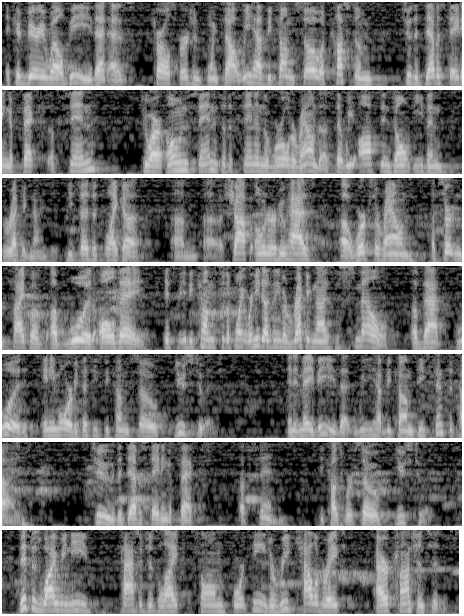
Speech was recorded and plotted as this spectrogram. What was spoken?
it could very well be that as Charles Spurgeon points out, we have become so accustomed to the devastating effects of sin, to our own sin and to the sin in the world around us that we often don't even recognize it. He says it's like a, um, a shop owner who has uh, works around a certain type of, of wood all day. It's, it becomes to the point where he doesn't even recognize the smell of that wood anymore because he's become so used to it. And it may be that we have become desensitized to the devastating effects of sin because we're so used to it. This is why we need passages like Psalm 14 to recalibrate our consciences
